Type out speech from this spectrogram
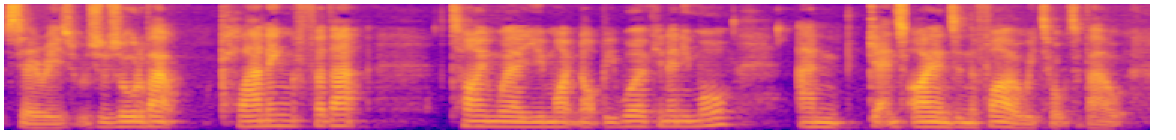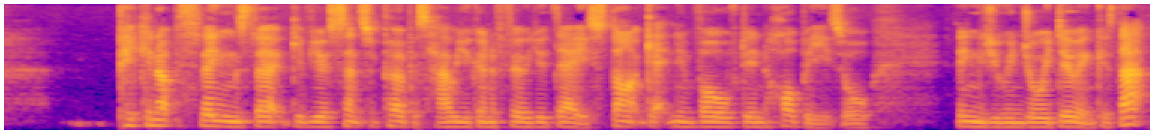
series, which was all about planning for that time where you might not be working anymore and getting irons in the fire. We talked about picking up things that give you a sense of purpose, how you're going to fill your day, start getting involved in hobbies or things you enjoy doing, because that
